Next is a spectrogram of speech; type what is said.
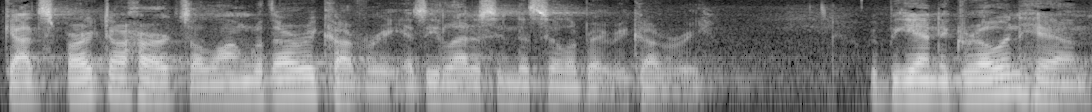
God sparked our hearts along with our recovery as He led us into Celebrate Recovery. We began to grow in Him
